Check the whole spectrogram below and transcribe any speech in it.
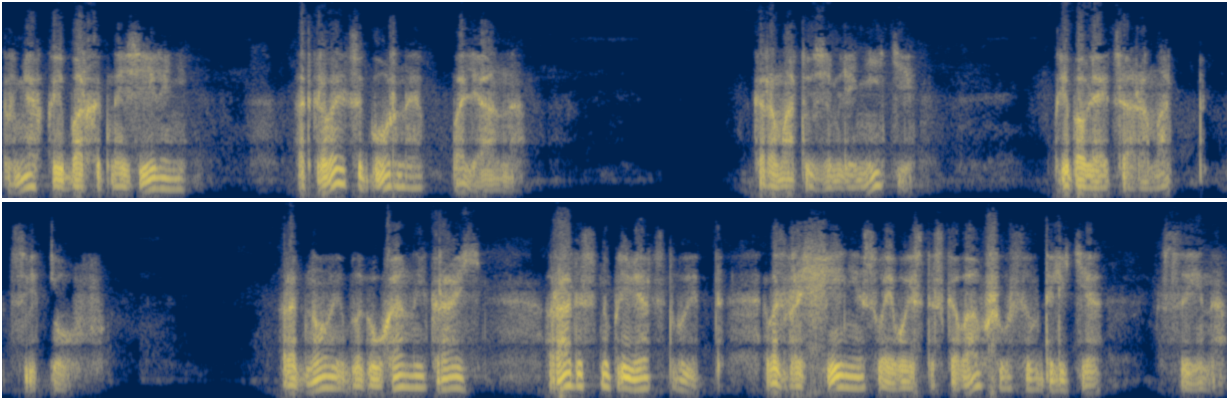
в мягкой бархатной зелени открывается горная поляна. К аромату земляники прибавляется аромат цветов. Родной, благоуханный край радостно приветствует возвращение своего истосковавшегося вдалеке сына.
